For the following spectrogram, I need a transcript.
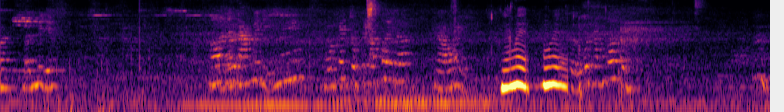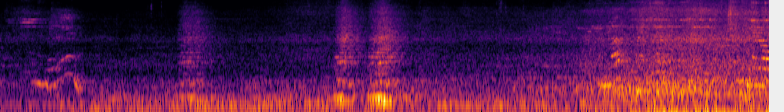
Rồi đến đi điểm thôi, để làm cái điểm đi rồi cái chục cái đóng đi thôi rồi. Nhắn lên nhắn lên tự có đóng bớt rồi Ừ, miễn. Bớt. Hello.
